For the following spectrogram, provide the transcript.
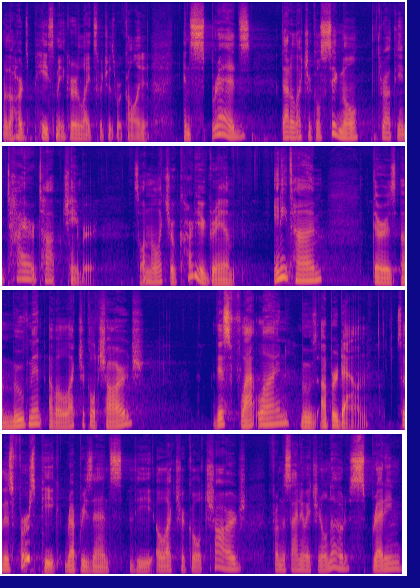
or the heart's pacemaker, light switch as we're calling it, and spreads that electrical signal throughout the entire top chamber. So, on an electrocardiogram, anytime there is a movement of electrical charge, this flat line moves up or down. So, this first peak represents the electrical charge from the sinoatrial node spreading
